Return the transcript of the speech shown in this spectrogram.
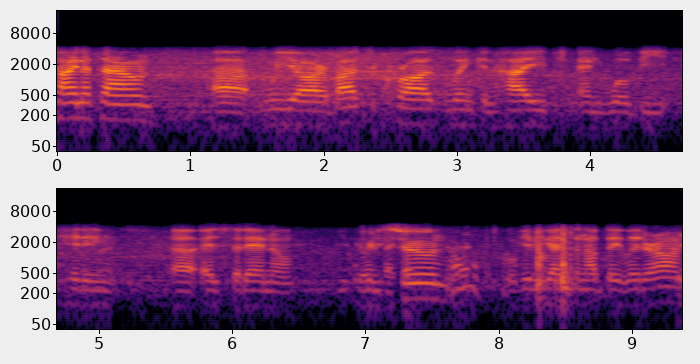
Chinatown. Uh, we are about to cross Lincoln Heights and we'll be hitting uh, El Sereno pretty soon. We'll give you guys an update later on.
